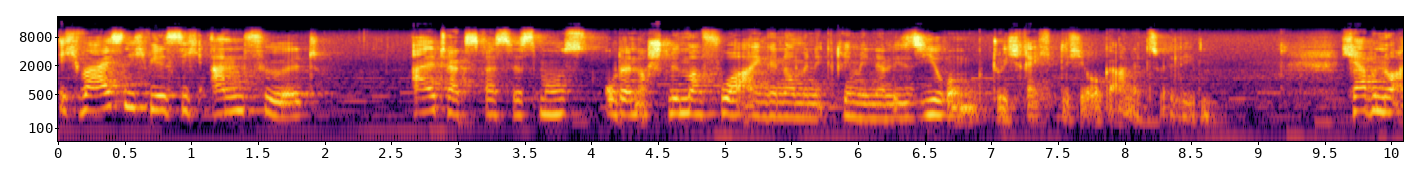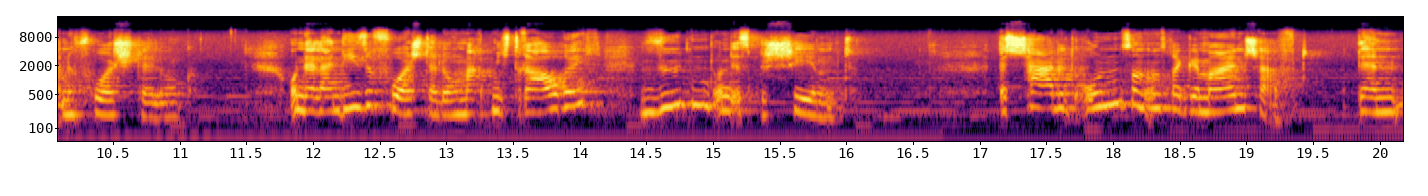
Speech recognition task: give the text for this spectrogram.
Ich weiß nicht, wie es sich anfühlt, Alltagsrassismus oder noch schlimmer voreingenommene Kriminalisierung durch rechtliche Organe zu erleben. Ich habe nur eine Vorstellung. Und allein diese Vorstellung macht mich traurig, wütend und ist beschämt. Es schadet uns und unserer Gemeinschaft, denn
